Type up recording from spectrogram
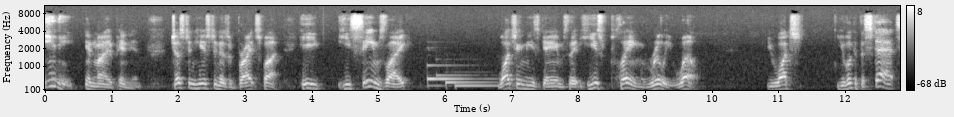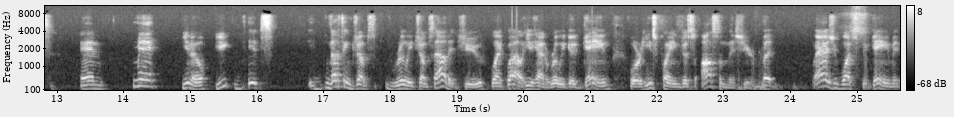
any, in my opinion. Justin Houston is a bright spot. He he seems like watching these games that he's playing really well. You watch, you look at the stats, and meh, you know, you it's nothing jumps really jumps out at you like wow he had a really good game or he's playing just awesome this year but as you watch the game it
